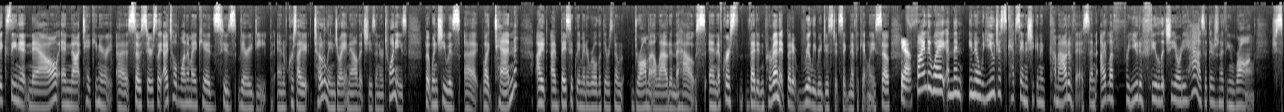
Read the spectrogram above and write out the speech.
fixing it now and not taking her uh, so seriously. I told one of my kids who's very deep, and of course, I totally enjoy it now that she's in her twenties. But when she was uh, like ten, I, I basically made a rule that there was no drama allowed in the house, and of course, that didn't prevent it, but it really reduced it significantly. So Yeah. find a way, and then you know, you just kept saying, "Is she going to come out of this?" And I'd love for you to feel that she already has. That there's nothing wrong. She's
